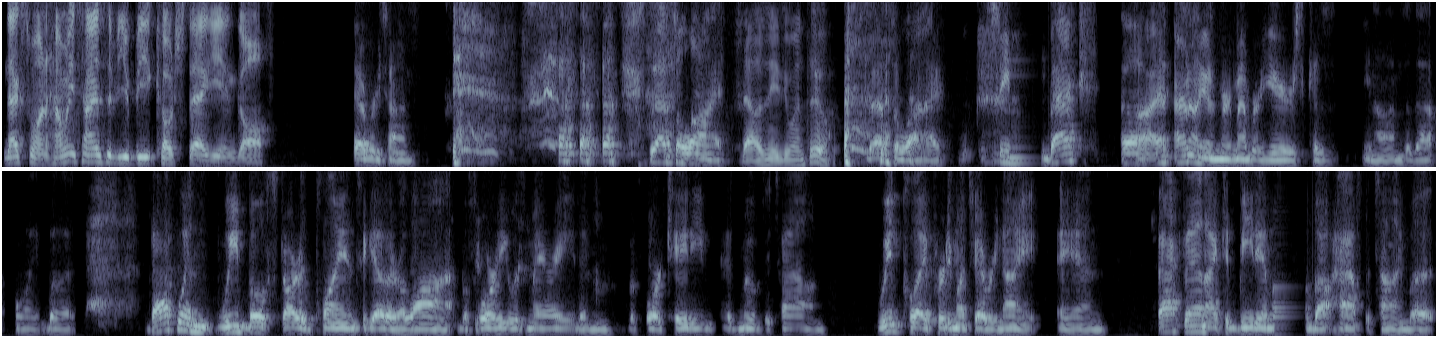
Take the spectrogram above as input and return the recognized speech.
next one. How many times have you beat Coach Staggy in golf? Every time. that's a lie. That was an easy one too. that's a lie. See, back uh, I, I don't even remember years because you know I'm to that point, but back when we both started playing together a lot before he was married and before Katie had moved to town, we'd play pretty much every night. And back then I could beat him about half the time, but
